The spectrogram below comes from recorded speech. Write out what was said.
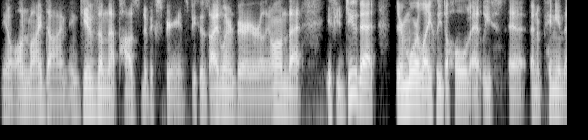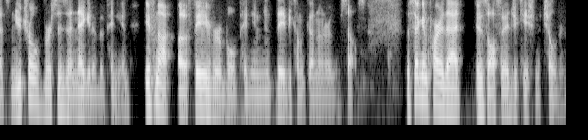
you know, on my dime and give them that positive experience because I learned very early on that if you do that, they're more likely to hold at least a, an opinion that's neutral versus a negative opinion. If not a favorable opinion, they become a gun owner themselves. The second part of that is also education of children.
